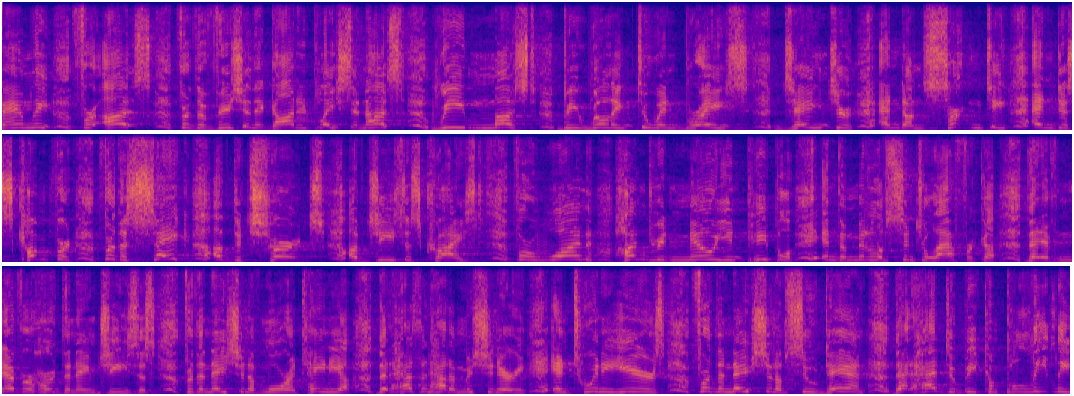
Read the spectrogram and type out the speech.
family, for us, for the vision that God had placed in us, we must be willing to embrace danger and uncertainty and discomfort for the sake of the church of Jesus Christ. For 100 million people in the middle of Central Africa that have never heard the name Jesus, for the nation of Mauritania that hasn't had a missionary in 20 years, for the nation of Sudan that had to be completely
